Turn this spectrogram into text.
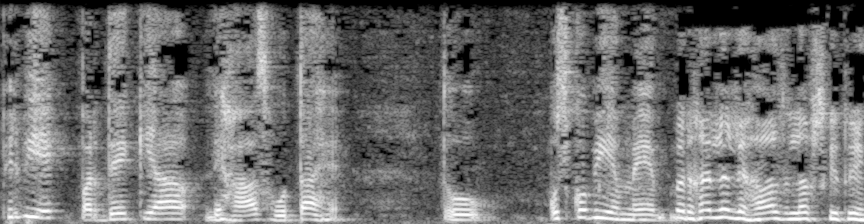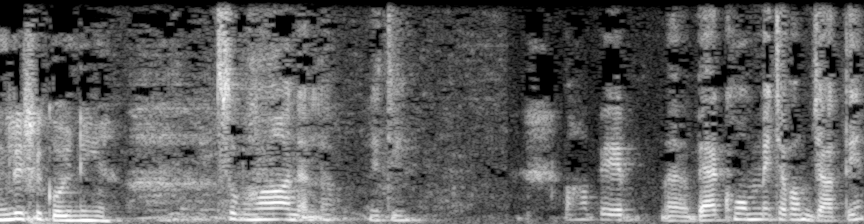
پھر بھی ایک پردے کا لحاظ ہوتا ہے۔ تو اس کو بھی ہمیں لحاظ لفظ کی تو انگلش ہی کوئی نہیں ہے۔ سبحان اللہ جی, جی۔ وہاں پہ بیک ہوم میں جب ہم جاتے ہیں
